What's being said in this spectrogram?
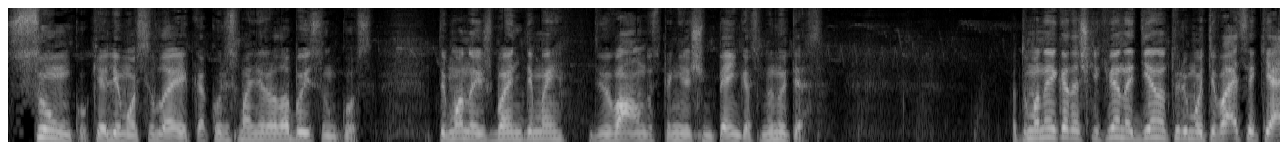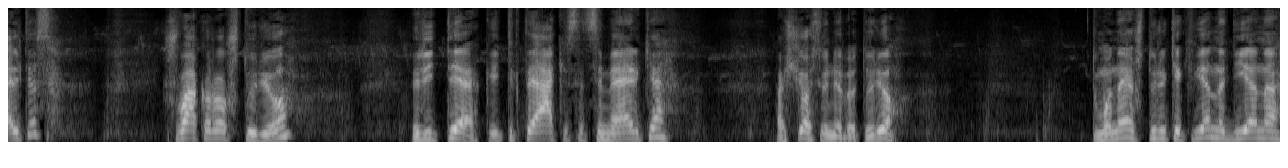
sunkų kelimosi laiką, kuris man yra labai sunkus. Tai mano išbandymai 2 valandos 55 minutės. O tu manai, kad aš kiekvieną dieną turiu motivaciją keltis? Iš vakaro aš turiu. Ryte, kai tik tai akis atsimerkia, aš jos jau nebeturiu. Tu manai, aš turiu kiekvieną dieną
